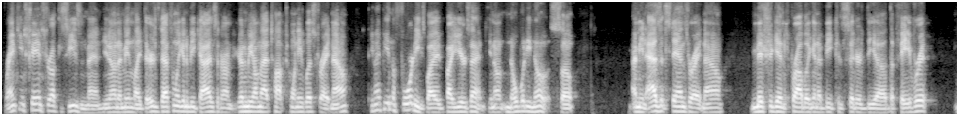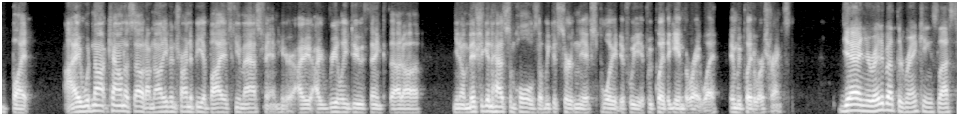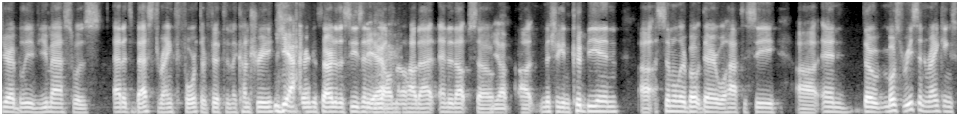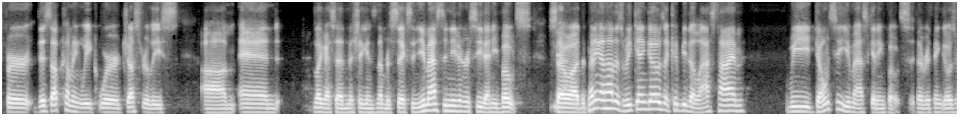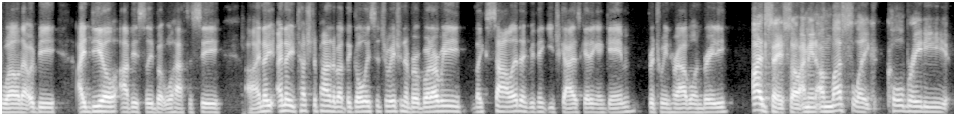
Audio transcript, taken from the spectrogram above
rankings change throughout the season, man. You know what I mean? Like, there's definitely going to be guys that are going to be on that top 20 list right now. They might be in the 40s by by year's end. You know, nobody knows. So, I mean, as it stands right now, Michigan's probably going to be considered the uh, the favorite, but I would not count us out. I'm not even trying to be a biased UMass fan here. I, I really do think that uh, you know, Michigan has some holes that we could certainly exploit if we if we play the game the right way and we play to our strengths. Yeah, and you're right about the rankings. Last year, I believe UMass was at its best ranked fourth or fifth in the country. Yeah, during the start of the season, and yeah. we all know how that ended up. So, yep. uh, Michigan could be in uh, a similar boat there. We'll have to see. Uh, and the most recent rankings for this upcoming week were just released, um, and like I said, Michigan's number six, and UMass didn't even receive any votes. So, uh, depending on how this weekend goes, it could be the last time we don't see UMass getting votes. If everything goes well, that would be ideal, obviously, but we'll have to see. Uh, I know I know you touched upon it about the goalie situation, but but are we like solid if we think each guy is getting a game between Hrabal and Brady? I'd say so. I mean, unless like Cole Brady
